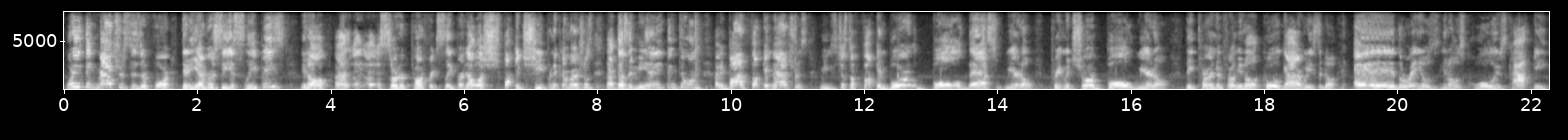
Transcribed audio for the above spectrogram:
What do you think mattresses are for? Did he ever see a sleepies? You know, a, a, a perfect sleeper. No, a sh- fucking sheep in the commercials. That doesn't mean anything to him. I mean, buy a fucking mattress. I mean, he's just a fucking bold ass weirdo, premature bold weirdo. They turned him from you know a cool guy where he used to go, hey, in the ring. It was you know it was cool. He was cocky.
